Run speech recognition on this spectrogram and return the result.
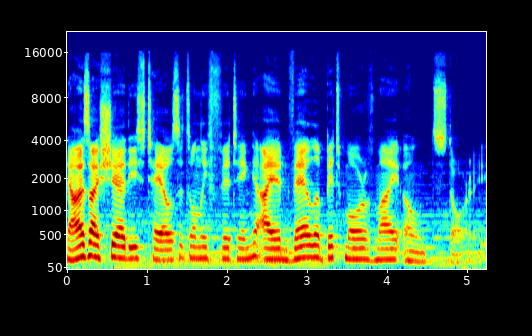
Now, as I share these tales, it's only fitting I unveil a bit more of my own story.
